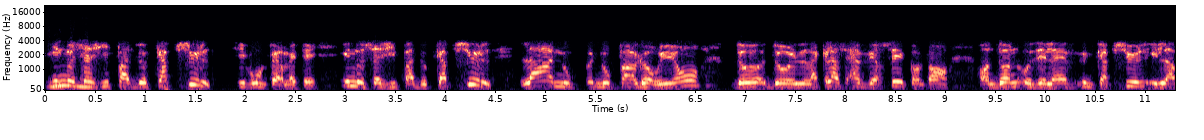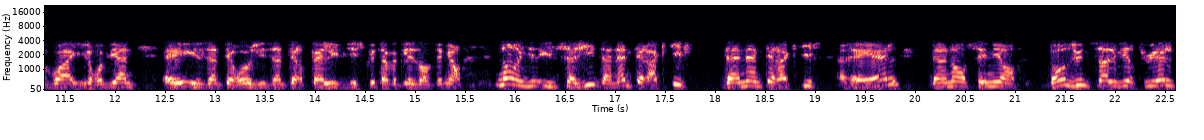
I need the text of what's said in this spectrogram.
Il ne s'agit pas de capsules, si vous me permettez. Il ne s'agit pas de capsules. Là, nous, nous parlerions de, de la classe inversée quand on, on donne aux élèves une capsule, ils la voient, ils reviennent et ils interrogent, ils interpellent, ils discutent avec les enseignants. Non, il, il s'agit d'un interactif, d'un interactif réel, d'un enseignant dans une salle virtuelle,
